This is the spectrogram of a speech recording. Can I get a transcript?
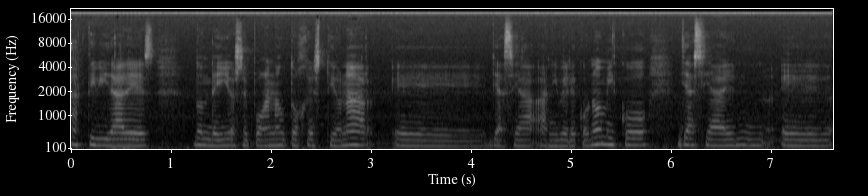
actividades donde ellos se puedan autogestionar, eh, ya sea a nivel económico, ya sea en eh,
